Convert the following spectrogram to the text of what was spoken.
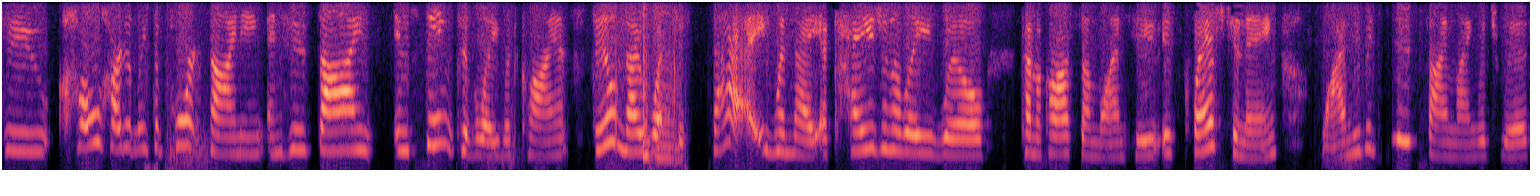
who wholeheartedly support signing and who sign instinctively with clients still know what Mhm. to say when they occasionally will come across someone who is questioning why we would use sign language with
